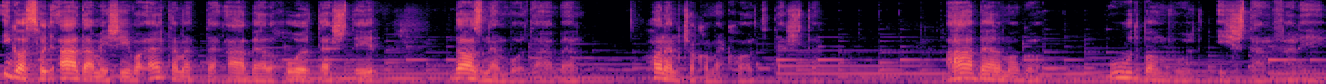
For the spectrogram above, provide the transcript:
Igaz, hogy Ádám és Éva eltemette Ábel holttestét, de az nem volt Ábel, hanem csak a meghalt teste. Ábel maga útban volt Isten felé.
